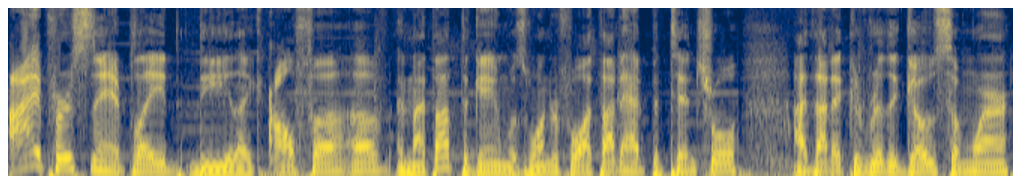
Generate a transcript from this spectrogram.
I personally had played the like alpha of, and I thought the game was wonderful. I thought it had potential. I thought it could really go somewhere,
